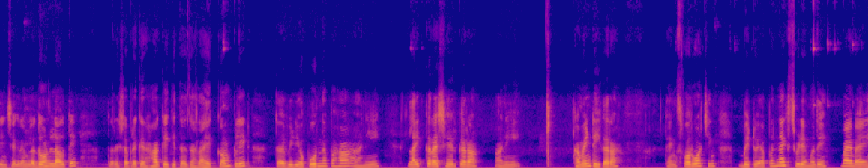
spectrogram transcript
तीनशे ग्रॅमला दोन लावते. तर अशा प्रकारे हा केक इथं झाला आहे कंप्लीट तर व्हिडिओ पूर्ण पहा आणि लाईक करा शेअर करा आणि कमेंटही करा. थँक्स फॉर वॉचिंग भेटूया आपण नेक्स्ट व्हिडिओमध्ये बाय बाय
